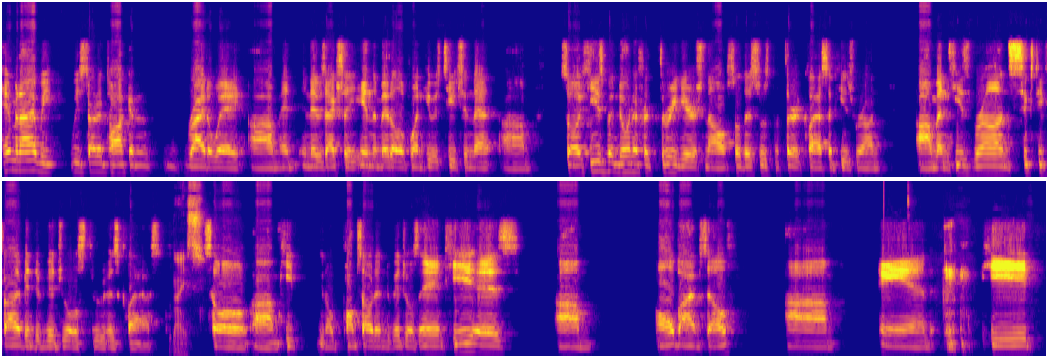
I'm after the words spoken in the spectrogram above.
him and I, we we started talking right away, um, and and it was actually in the middle of when he was teaching that. Um, so he's been doing it for three years now. So this was the third class that he's run, Um, and he's run 65 individuals through his class. Nice. So um, he, you know, pumps out individuals, and he is um, all by himself, um, and he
